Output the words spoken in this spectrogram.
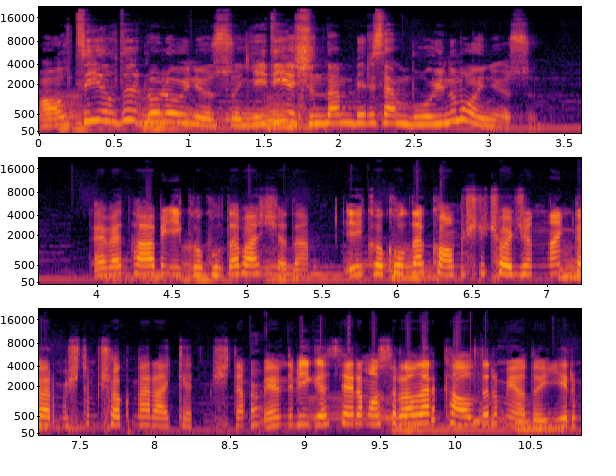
6 yıldır LoL oynuyorsun. 7 yaşından beri sen bu oyunu mu oynuyorsun? Evet abi ilkokulda başladım. İlkokulda komşu çocuğundan görmüştüm çok merak etmiştim. Benim de bilgisayarım o sıralar kaldırmıyordu. 20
